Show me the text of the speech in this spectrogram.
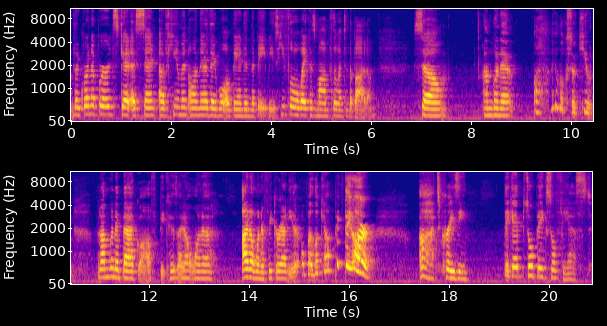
the grown-up birds get a scent of human on there, they will abandon the babies. He flew away because mom flew into the bottom. So I'm going to, oh, they look so cute. But I'm going to back off because I don't want to, I don't want to freak her out either. Oh, but look how big they are. Oh, it's crazy. They get so big so fast.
